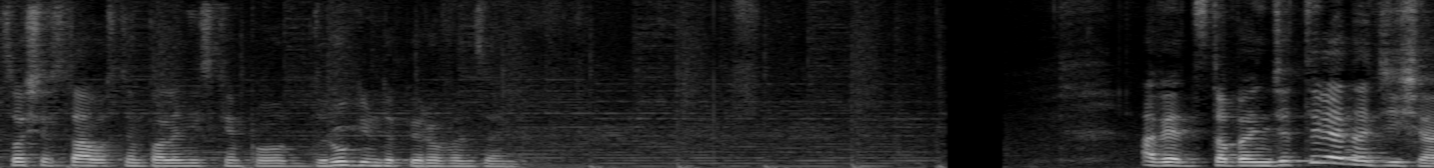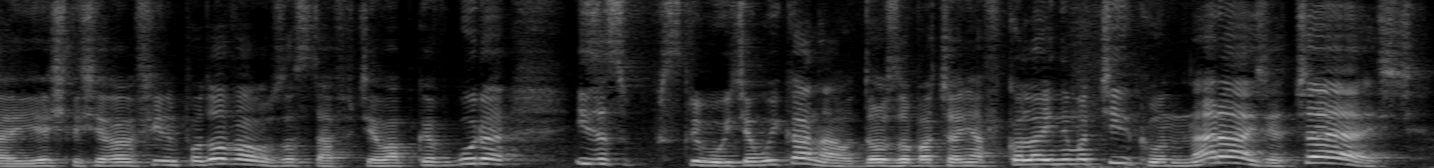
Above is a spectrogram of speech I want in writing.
co się stało z tym paleniskiem po drugim dopiero wędzeniu. A więc to będzie tyle na dzisiaj. Jeśli się Wam film podobał, zostawcie łapkę w górę i zasubskrybujcie mój kanał. Do zobaczenia w kolejnym odcinku. Na razie, cześć!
